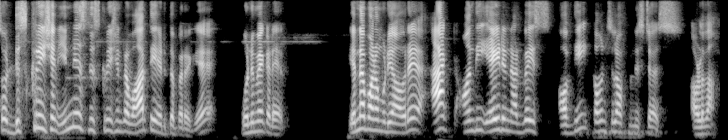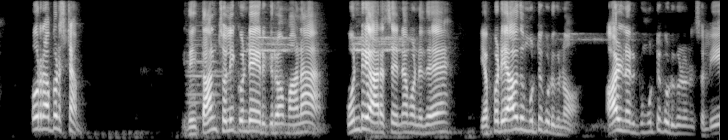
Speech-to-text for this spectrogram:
so discretion இன்னிஸ் டிஸ்கிரிஷன்ற வார்த்தையை எடுத்த பிறகு ஒண்ணுமே கிடையாது. என்ன பண்ண முடியும் அவர்? Act on the aid and advice of the council of ministers அவ்வளவுதான். ஒரு ரப்பர் ஸ்டாம்ப் இதைத்தான் சொல்லிக்கொண்டே இருக்கிறோம். ஆனா ஒன்றிய அரசு என்ன பண்ணுது? எப்படியாவது முட்டு கொடுக்கணும். ஆளுநருக்கு முட்டு கொடுக்கணும்னு சொல்லி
